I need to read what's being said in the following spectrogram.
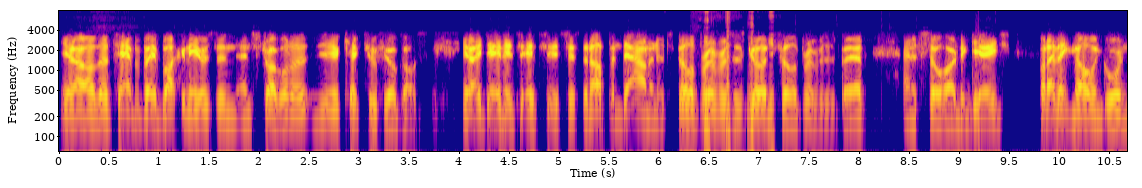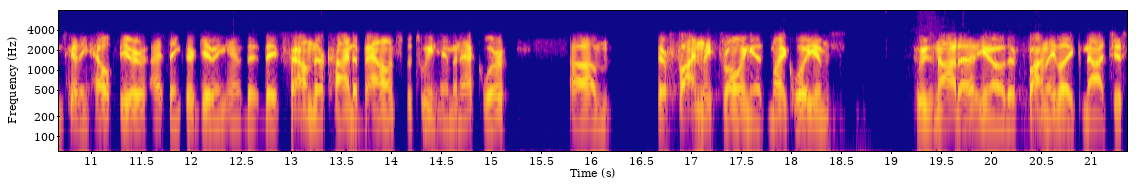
you know, the Tampa Bay Buccaneers and, and struggle to you know, kick two field goals. You know, it, it's it's it's just an up and down, and it's Philip Rivers is good, Philip Rivers is bad, and it's so hard to gauge. But I think Melvin Gordon's getting healthier. I think they're giving him they, they found their kind of balance between him and Ekeler. Um, they're finally throwing at Mike Williams, who's not a you know they're finally like not just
